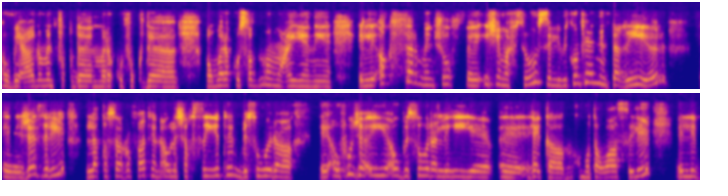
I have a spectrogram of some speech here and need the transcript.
أو بيعانوا من فقدان مرقوا فقدان أو مرقوا صدمة معينة اللي أكثر من شوف إشي محسوس اللي بيكون في عندهم تغيير جذري لتصرفاتهم أو لشخصيتهم بصورة أو فجائية أو بصورة اللي هي آه، هيك متواصلة اللي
